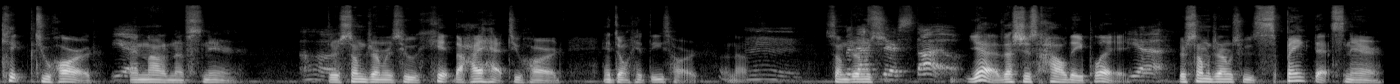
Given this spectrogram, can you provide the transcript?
kick too hard Yeah. and not enough snare. Uh-huh. There's some drummers who hit the hi hat too hard and don't hit these hard enough. Mm. Some But drummers, that's their style. yeah, that's just how they play. Yeah. There's some drummers who spank that snare,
